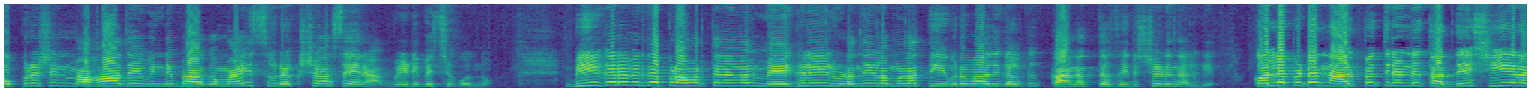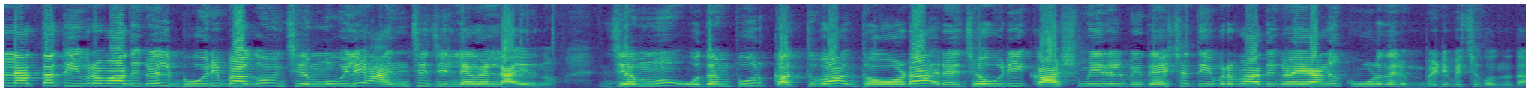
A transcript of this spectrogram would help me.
ഓപ്പറേഷൻ മഹാദേവിന്റെ ഭാഗമായി സുരക്ഷാ സേന വെടിവെച്ചു കൊന്നു. ഭീകരവിരുദ്ധ പ്രവർത്തനങ്ങൾ മേഖലയിലുടനീളമുള്ള തീവ്രവാദികൾക്ക് കനത്ത തിരിച്ചടി നൽകി. കൊല്ലപ്പെട്ട നാൽപ്പത്തിരണ്ട് തദ്ദേശീയരല്ലാത്ത തീവ്രവാദികളിൽ ഭൂരിഭാഗവും ജമ്മുവിലെ അഞ്ച് ജില്ലകളിലായിരുന്നു. ജമ്മു ഉദംപൂർ കത്വ ധോഡ രജൌരി കാശ്മീരിൽ വിദേശ തീവ്രവാദികളെയാണ് കൂടുതലും വെടിവെച്ചു കൊന്നത്.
